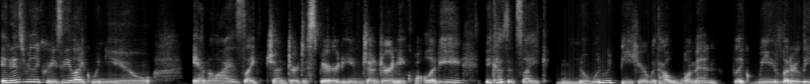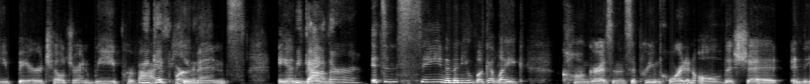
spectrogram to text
it is really crazy like when you analyze like gender disparity and gender inequality because it's like no one would be here without women like we literally bear children we provide give humans and we men gather. it's insane. And then you look at like Congress and the Supreme Court and all of this shit in the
